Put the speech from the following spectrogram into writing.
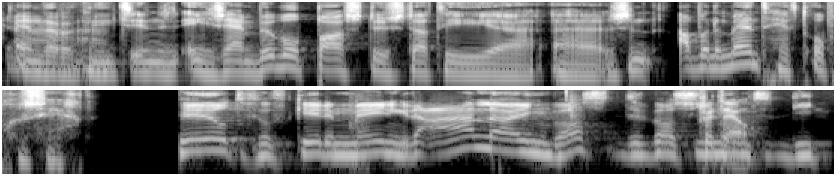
Ja. En dat het niet in in zijn bubbel past. Dus dat hij uh, uh, zijn abonnement heeft opgezegd. Veel te veel verkeerde meningen. De aanleiding was, er was Vertel. iemand die,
